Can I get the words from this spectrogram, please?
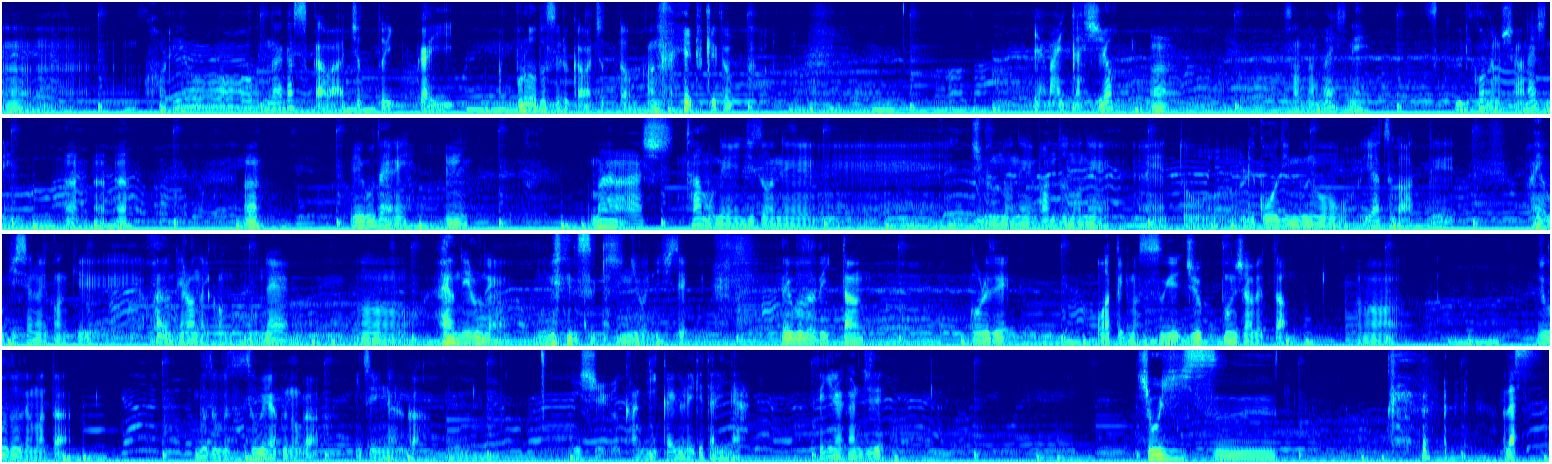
うん。これを流すかはちょっと1回ップロードするかはちょっと考えるけど。いやまあいいかしよう。うん。そんなもんやしね。作り込んでもしゃあないしね。うんうんうん。うん。英語だよね。うん。まあ明日もね実はね、えー、自分のねバンドのねえっ、ー、とレコーディングのやつがあって早起きしてない関係早寝らない関係もねうん。早寝るね。金曜にして。ということで一旦これで終わってきます。すげえ10分喋った。ということでまたブツブツつぶやくのがいつになるか。2週間に1回ぐらいいけたらいいな。的な感じで。チョイス。おだす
